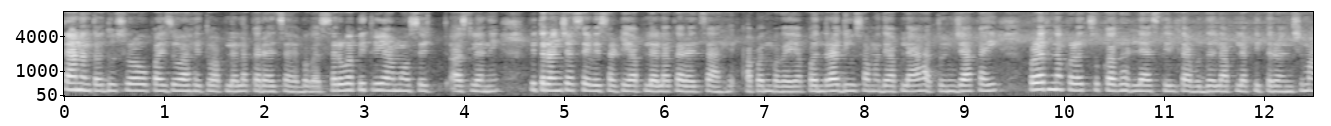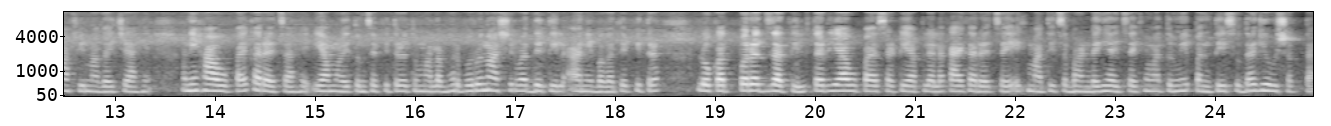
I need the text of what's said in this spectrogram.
त्यानंतर दुसरा उपाय जो आहे तो आपल्याला करायचा आहे. बघा सर्व पित्री अमावस्ये असल्याने पितरांच्या सेवेसाठी आपल्याला करायचं आहे. आपण बघा या पंधरा दिवसामध्ये आपल्या हातून ज्या काही कळत नकळत चुका घडल्या असतील त्याबद्दल आपल्या पितरांची माफी मागायची आहे आणि हा उपाय करायचा आहे. यामुळे तुमचे पित्र तुम्हाला भरभरून आशीर्वाद देतील आणि बघा ते पित्र लोकात परत जातील. तर या उपायासाठी आपल्याला काय करायचं आहे? एक मातीचं भांडं घ्यायचं आहे किंवा तुम्ही पंतीसुद्धा घेऊ शकता.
